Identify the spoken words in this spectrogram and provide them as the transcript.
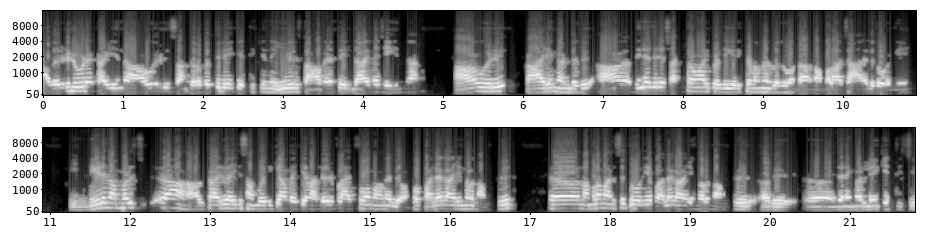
അവരിലൂടെ കഴിയുന്ന ആ ഒരു സന്ദർഭത്തിലേക്ക് എത്തിക്കുന്ന ഈ ഒരു സ്ഥാപനത്തെ ഇല്ലായ്മ ചെയ്യുന്ന ആ ഒരു കാര്യം കണ്ടത് ആ അതിനെതിരെ ശക്തമായി പ്രതികരിക്കണം എന്നുള്ളത് കൊണ്ടാണ് നമ്മൾ ആ ചാനൽ തുടങ്ങി പിന്നീട് നമ്മൾ ആൾക്കാരുമായിട്ട് സംവദിക്കാൻ പറ്റിയ നല്ലൊരു പ്ലാറ്റ്ഫോം ആണല്ലോ. അപ്പൊ പല കാര്യങ്ങളും നമുക്ക് നമ്മളെ മനസ്സിൽ തോന്നിയ പല കാര്യങ്ങളും നമുക്ക് അത് ജനങ്ങളിലേക്ക് എത്തിച്ച്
